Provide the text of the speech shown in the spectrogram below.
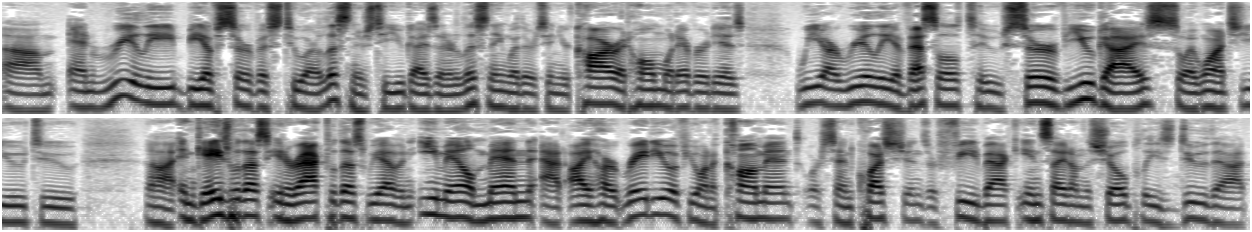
um, and really be of service to our listeners, to you guys that are listening, whether it's in your car, at home, whatever it is. We are really a vessel to serve you guys. So I want you to uh, engage with us, interact with us. We have an email, men at iHeartRadio. If you want to comment or send questions or feedback, insight on the show, please do that.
